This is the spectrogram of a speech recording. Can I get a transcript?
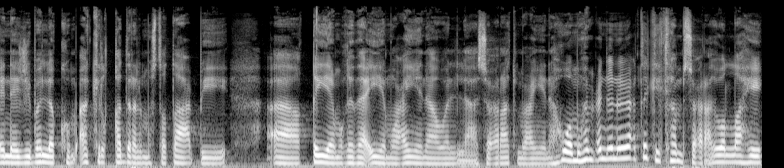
إنه يجيب لكم أكل قدر المستطاع بقيم غذائية معينة ولا سعرات معينة. هو مهم عنده إنه يعطيك كم سعرات والله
